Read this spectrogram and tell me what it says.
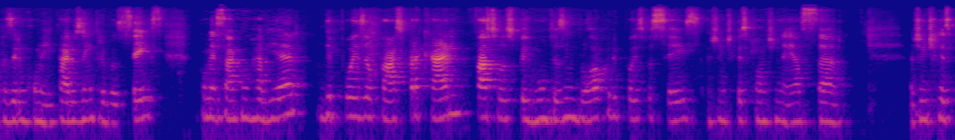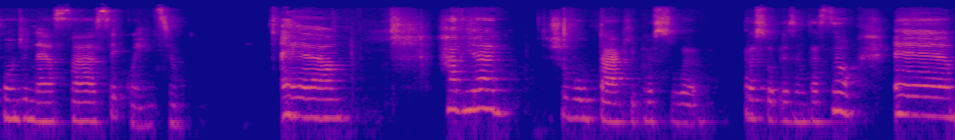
fazerem comentários entre vocês. Vou começar com o Javier, depois eu passo para a Karen, faço as perguntas em bloco, depois vocês, a gente responde nessa, a gente responde nessa sequência. É, Javier, deixa eu voltar aqui para a sua, sua apresentação. É,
